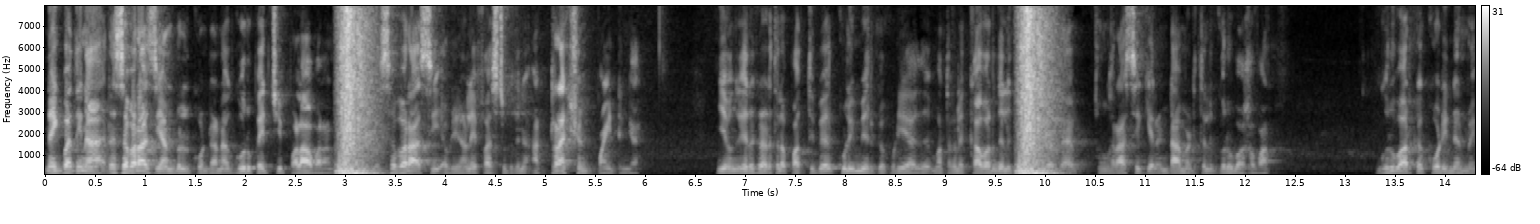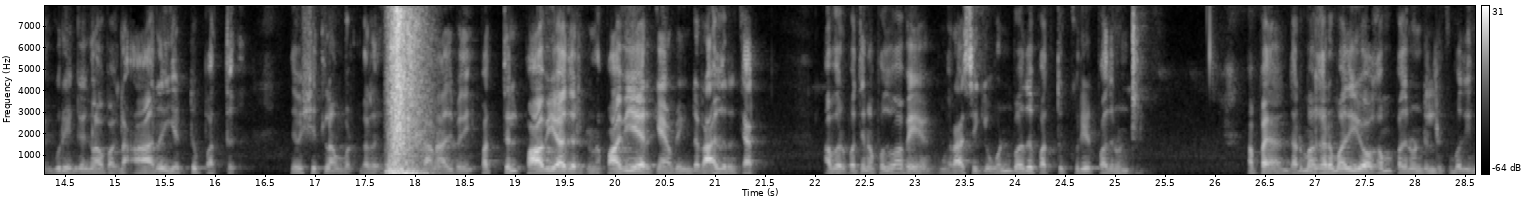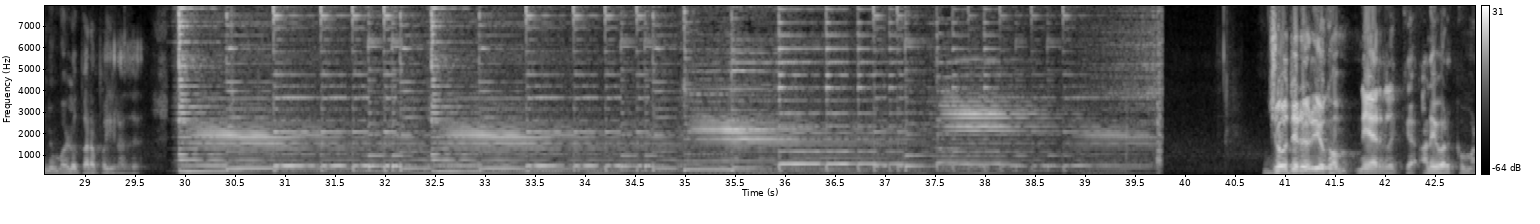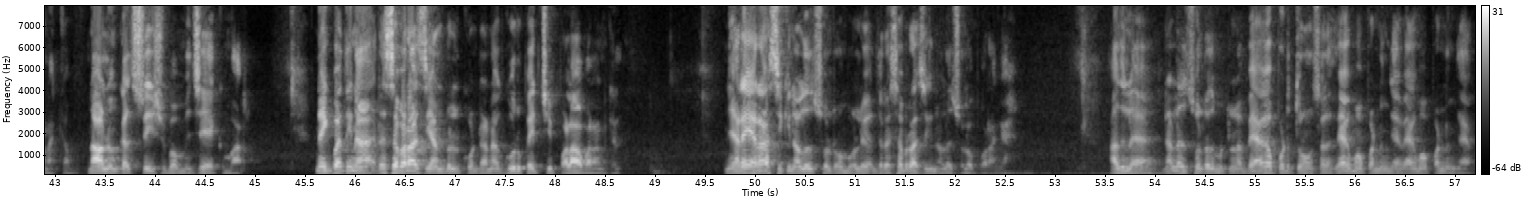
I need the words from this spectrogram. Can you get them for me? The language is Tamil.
இன்றைக்கி பார்த்தீங்கன்னா ரிசவராசி அன்புகளுக்கு உண்டான குரு பயிற்சி பலாபலன் ரிசவராசி அப்படின்னாலே ஃபஸ்ட்டு பார்த்தீங்கன்னா அட்ராக்ஷன் பாயிண்ட்டுங்க இவங்க இருக்கிற இடத்துல பத்து பேர் குழுமி இருக்கக்கூடியது மற்றவங்களை கவர்ந்து இழுக்கிறத உங்கள் ராசிக்கு ரெண்டாம் இடத்துல குரு பகவான். இருக்க கோடி நன்மை. குரு எங்கெங்கெல்லாம் பார்க்கலாம் ஆறு எட்டு பத்து. இந்த விஷயத்தெலாம் ஸ்தானாதிபதி பத்தில் பாவியாவது இருக்கணும். பாவியாக இருக்கேன் அப்படின்ட்டு ராகு இருக்கார். அவர் பார்த்திங்கன்னா பொதுவாகவே உங்கள் ராசிக்கு ஒன்பது பத்துக்குரியர் பதினொன்றில் அப்போ தர்மகர்மாதி யோகம் பதினொன்றில் இருக்கும்போது இன்னும் வலு போகிறது. ஜோதிடர் யுகம் நேயர்களுக்கு அனைவருக்கும் வணக்கம். நான் உங்கள் ஸ்ரீ சுபம் விஜயகுமார். இன்றைக்கி பார்த்தீங்கன்னா ரிஷபராசி அன்புகளுக்கு உண்டான குரு பயிற்சி பலாபலன்கள். நிறைய ராசிக்கு நல்லது சொல்கிறோம் போல இந்த ரிஷபராசிக்கு நல்லது சொல்ல போகிறாங்க அதில் நல்லது சொல்கிறது மட்டும் இல்லை வேகப்படுத்துகிறோம் சில வேகமாக பண்ணுங்கள் வேகமாக பண்ணுங்கள்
